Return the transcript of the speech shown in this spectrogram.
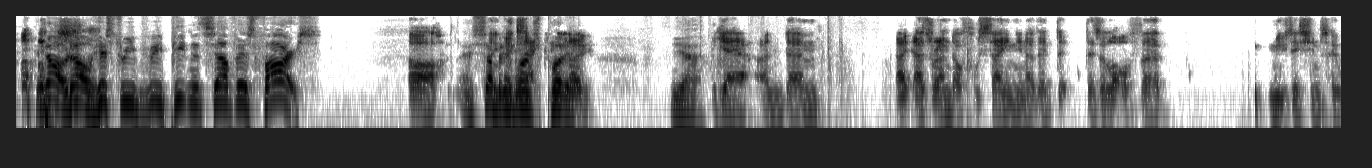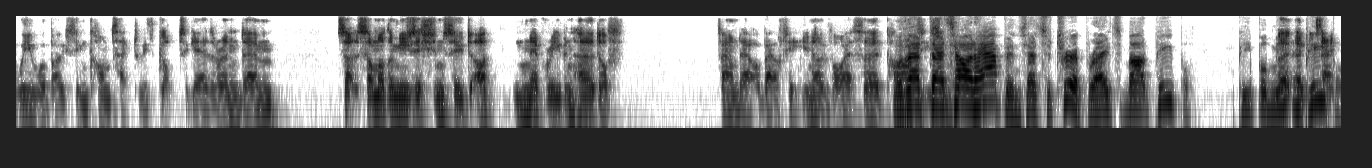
no, no. History repeating itself is farce, oh, as somebody once exactly put it. Yeah. Yeah, and um, as Randolph was saying, you know, there, there- there's a lot of uh, musicians who we were both in contact with got together, and um, so, some other musicians who I'd never even heard of found out about it, you know, via third Well, parties. that that's and- how it happens. That's a trip, right? It's about people, people Uh, meeting exactly people.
